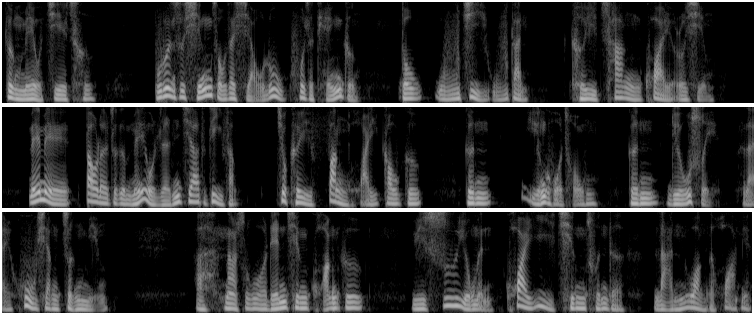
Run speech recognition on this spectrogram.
更没有街车。不论是行走在小路或者田埂。都无忌无惮，可以畅快而行。每每到了这个没有人家的地方，就可以放怀高歌，跟萤火虫、跟流水来互相争鸣。啊，那是我年轻狂歌与诗友们快意青春的难忘的画面。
